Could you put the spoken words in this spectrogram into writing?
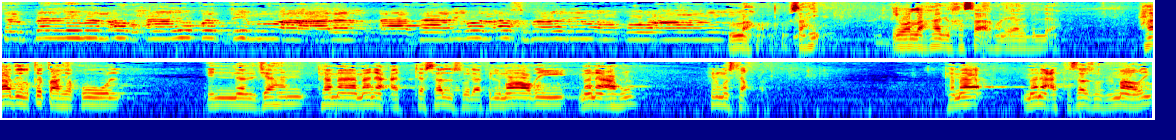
تبا لمن أضحى يقدمها على الآثار والأخبار والقرآن. الله أكبر. صحيح. إي والله هذه الخسارة والعياذ بالله. هذه القطعة يقول إن الجهم كما منع التسلسل في الماضي منعه في المستقبل. كما منع التسلسل في الماضي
